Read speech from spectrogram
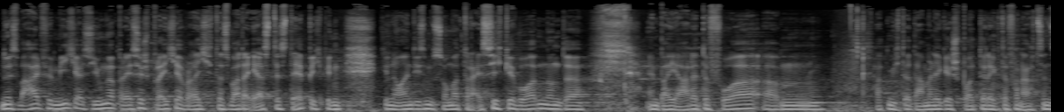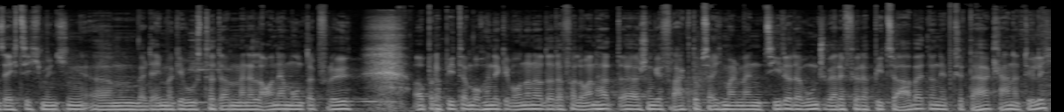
Nur es war halt für mich als junger Pressesprecher, weil ich, das war der erste Step. Ich bin genau in diesem Sommer 30 geworden und äh, ein paar Jahre davor ähm, hat mich der damalige Sportdirektor von 1860 München, ähm, weil der immer gewusst hat, an meiner Laune am Montag früh, ob Rapid am Wochenende gewonnen hat oder verloren hat, äh, schon gefragt, ob es eigentlich mal mein Ziel oder Wunsch wäre, für Rapid zu arbeiten. Und ich habe gesagt, ja klar, natürlich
